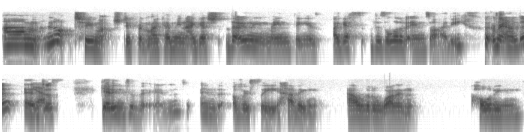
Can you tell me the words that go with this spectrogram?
Um, not too much different. Like, I mean, I guess the only main thing is, I guess there's a lot of anxiety around it and Yeah. just getting to the end. And obviously, having our little one and holding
